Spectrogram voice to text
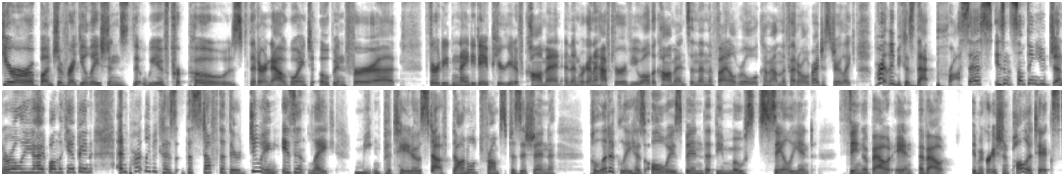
here are a bunch of regulations that we have proposed that are now going to open for a 30 to 90 day period of comment. And then we're going to have to review all the comments. And then the final rule will come out in the Federal Register. Like, partly because that process isn't something you generally hype on the campaign, and partly because the stuff that they're doing isn't like meat and potato stuff. Donald Trump's position politically has always been that the most salient thing about about immigration politics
